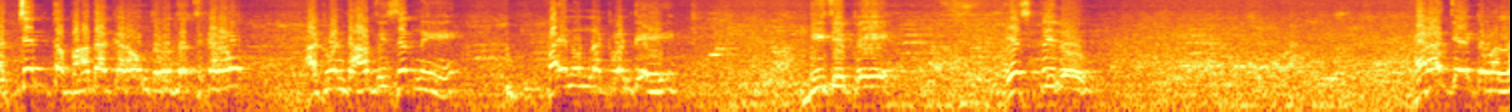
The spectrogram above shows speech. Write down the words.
అత్యంత బాధాకరం దురదృష్టకరం అటువంటి ఆఫీసర్ని పైన ఉన్నటువంటి డీజీపీ ఎస్పీలు హెరాజ్ చేయటం వల్ల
